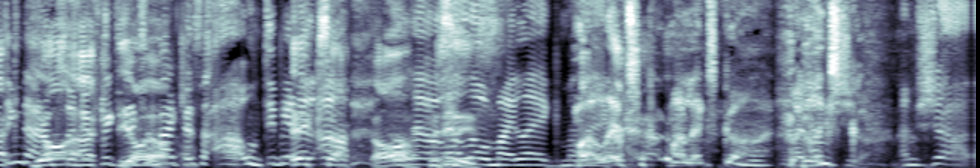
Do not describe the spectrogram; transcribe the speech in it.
acting där ja, också. Du act- fick liksom ja. verkligen så ah, ont i benet. Exakt, ah, ja, hello, precis. Hello, my leg, my, leg. my legs gone, my I'm, shot. I'm shot.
